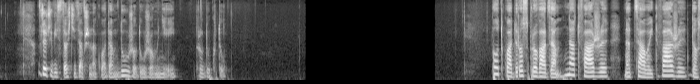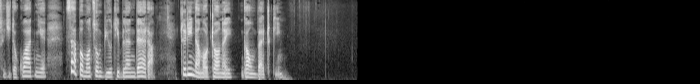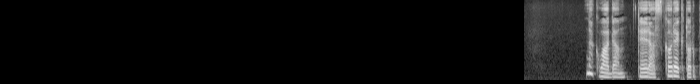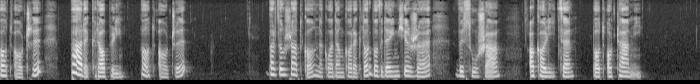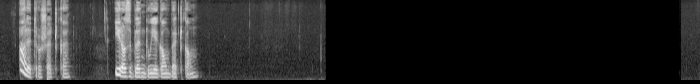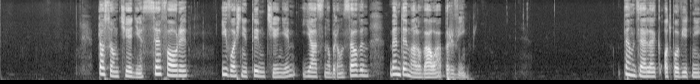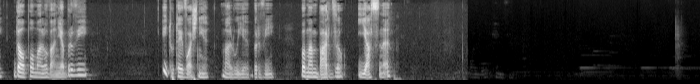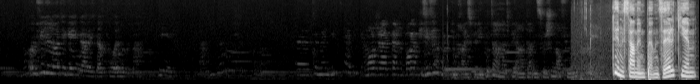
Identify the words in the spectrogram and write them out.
W rzeczywistości zawsze nakładam dużo, dużo mniej produktu. Podkład rozprowadzam na twarzy, na całej twarzy, dosyć dokładnie, za pomocą Beauty Blendera, czyli namoczonej gąbeczki. Nakładam teraz korektor pod oczy, parę kropli pod oczy. Bardzo rzadko nakładam korektor, bo wydaje mi się, że wysusza okolice pod oczami. Ale troszeczkę i rozblenduję gąbeczką. To są cienie z Sephory i właśnie tym cieniem jasno-brązowym będę malowała brwi. Pędzelek odpowiedni do pomalowania brwi. I tutaj właśnie maluję brwi, bo mam bardzo jasne. Tym samym pędzelkiem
